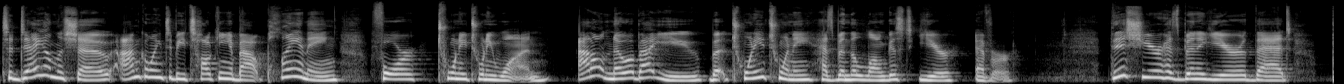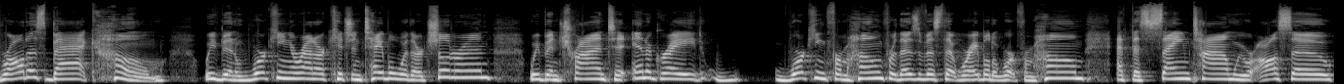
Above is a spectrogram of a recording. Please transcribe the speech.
Today on the show, I'm going to be talking about planning for 2021. I don't know about you, but 2020 has been the longest year ever. This year has been a year that brought us back home We've been working around our kitchen table with our children. We've been trying to integrate working from home for those of us that were able to work from home. At the same time, we were also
